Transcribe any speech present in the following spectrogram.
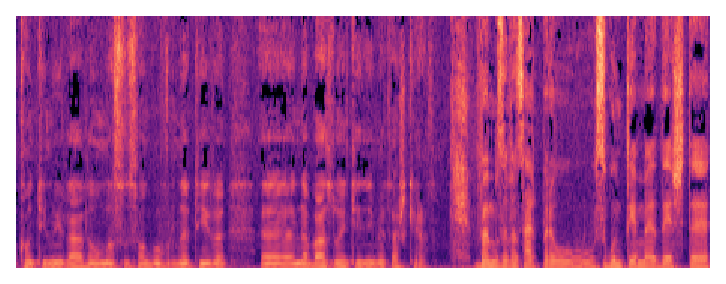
continuidade a uma solução governativa governativa uh, na base do entendimento à esquerda. Vamos avançar para o segundo tema desta,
